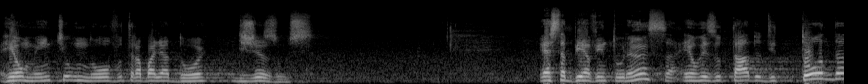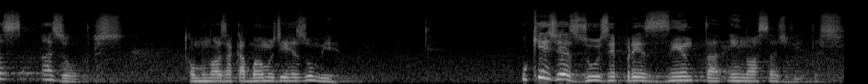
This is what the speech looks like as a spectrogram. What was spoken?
realmente um novo trabalhador de Jesus. Essa bem-aventurança é o resultado de todas as outras, como nós acabamos de resumir. O que Jesus representa em nossas vidas?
